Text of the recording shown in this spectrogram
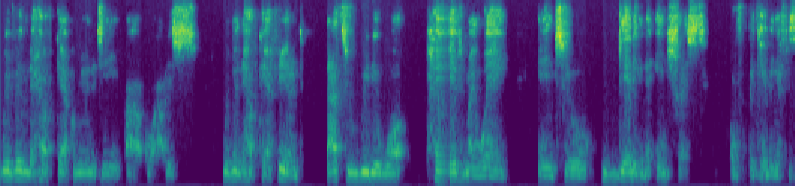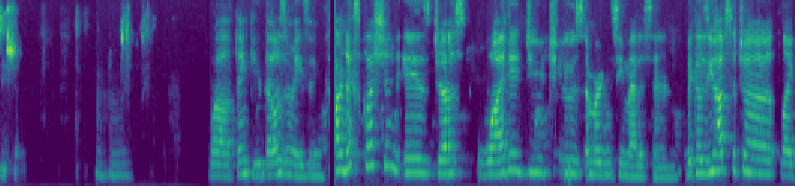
within the healthcare community, uh, or at least within the healthcare field, that's really what paved my way into getting the interest of becoming a physician. Mm-hmm. Wow, thank you. That was amazing. Our next question is just why did you choose emergency medicine? Because you have such a like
